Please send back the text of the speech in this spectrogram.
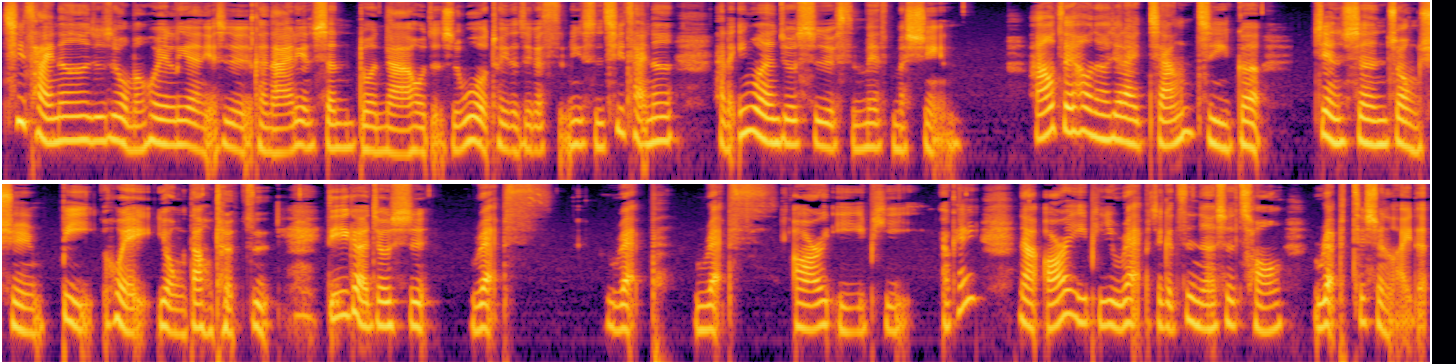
器材呢，就是我们会练，也是可能拿来练深蹲啊，或者是卧推的这个史密斯器材呢，它的英文就是 Smith machine。好，最后呢，就来讲几个健身重训必会用到的字。第一个就是 reps，rep reps R E P，OK 那 r e p rep 这个字呢，是从 repetition 来的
